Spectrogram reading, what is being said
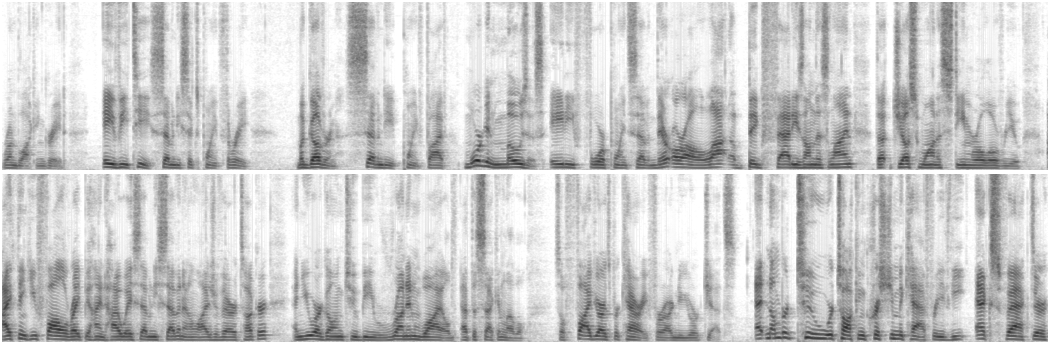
run blocking grade. AVT, 76.3. McGovern, 70.5. Morgan Moses, 84.7. There are a lot of big fatties on this line that just want to steamroll over you. I think you follow right behind Highway 77 and Alijah Vera-Tucker, and you are going to be running wild at the second level. So five yards per carry for our New York Jets. At number two, we're talking Christian McCaffrey, the X Factor,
